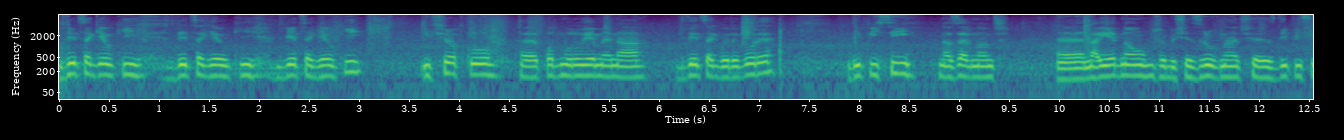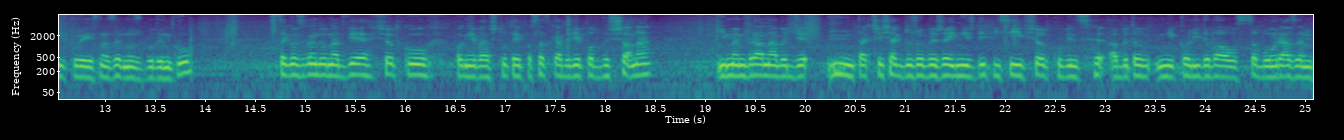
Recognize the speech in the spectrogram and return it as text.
Dwie cegiełki, dwie cegiełki, dwie cegiełki i w środku e, podmurujemy na dwie cegły do góry. DPC na zewnątrz na jedną, żeby się zrównać e, z DPC, który jest na zewnątrz budynku. Z tego względu na dwie w środku, ponieważ tutaj posadzka będzie podwyższana, i membrana będzie tak czy siak dużo wyżej niż DPC w środku, więc aby to nie kolidowało z sobą razem,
